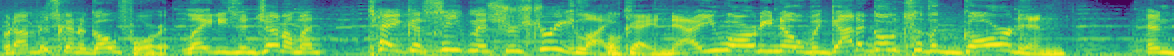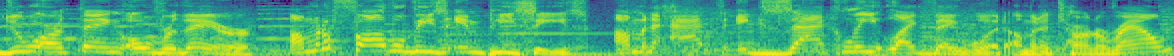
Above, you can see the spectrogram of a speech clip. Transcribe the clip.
but I'm just gonna go for it. Ladies and gentlemen, take a seat, Mr. Streetlight. Okay, now you already know we gotta go to the garden and do our thing over there, I'm gonna follow these NPCs. I'm gonna act exactly like they would. I'm gonna turn around,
